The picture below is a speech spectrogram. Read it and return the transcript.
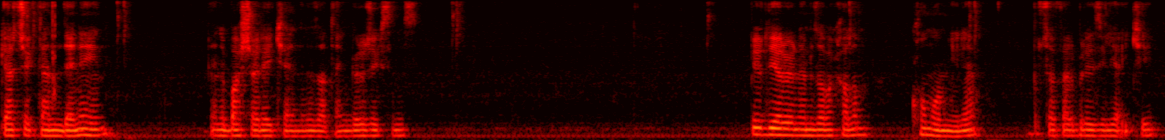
gerçekten deneyin. Yani başarıyı kendini zaten göreceksiniz. Bir diğer örneğimize bakalım. Common yine. Bu sefer Brezilya 2.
